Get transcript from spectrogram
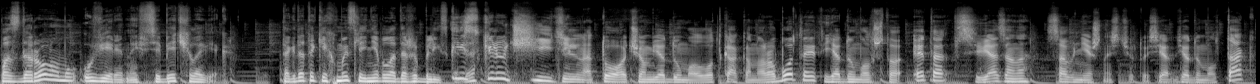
по-здоровому уверенный в себе человек? Тогда таких мыслей не было даже близко, да? Исключительно то, о чем я думал, вот как оно работает, я думал, что это связано со внешностью. То есть я, я думал так,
